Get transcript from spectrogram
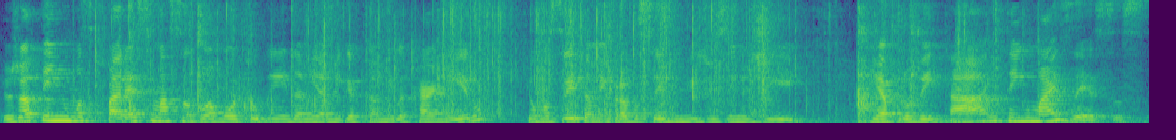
Eu já tenho umas que parece maçã do amor que eu ganhei da minha amiga Camila Carneiro, que eu mostrei também pra vocês no videozinho de reaproveitar. E tenho mais essas.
